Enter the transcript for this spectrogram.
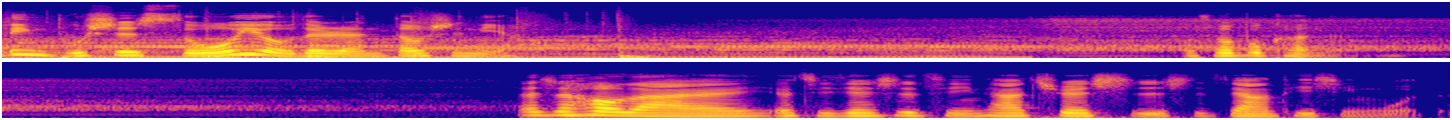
并不是所有的人都是你好。”我说不可能。但是后来有几件事情，他确实是这样提醒我的，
